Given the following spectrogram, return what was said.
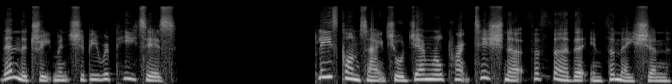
Then the treatment should be repeated. Please contact your general practitioner for further information.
